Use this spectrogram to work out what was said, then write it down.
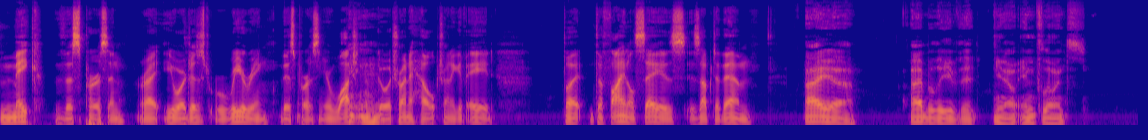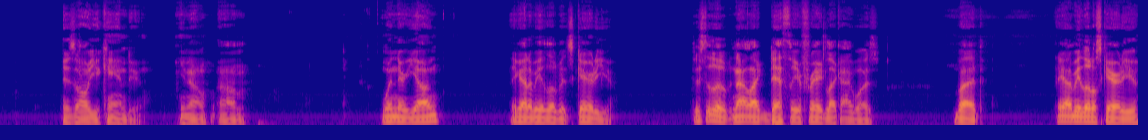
make this person, right? You are just rearing this person. You're watching them go, trying to help, trying to give aid. But the final say is is up to them. I uh I believe that, you know, influence is all you can do. You know, um when they're young, they got to be a little bit scared of you. Just a little bit, not like deathly afraid like I was. But they got to be a little scared of you,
